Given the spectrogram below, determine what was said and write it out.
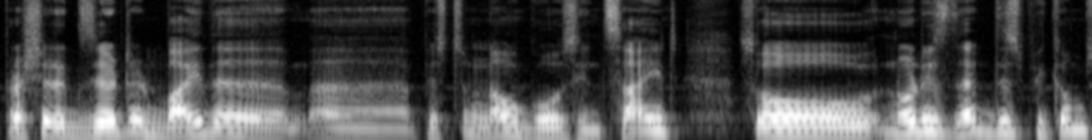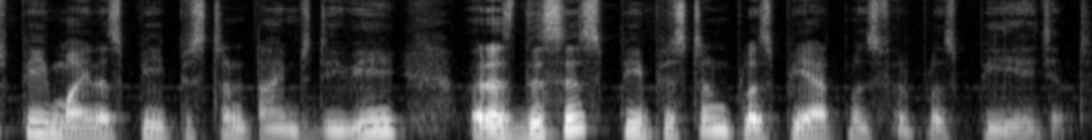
pressure exerted by the uh, piston now goes inside. So, notice that this becomes P minus P piston times dV whereas this is P piston plus P atmosphere plus P agent.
